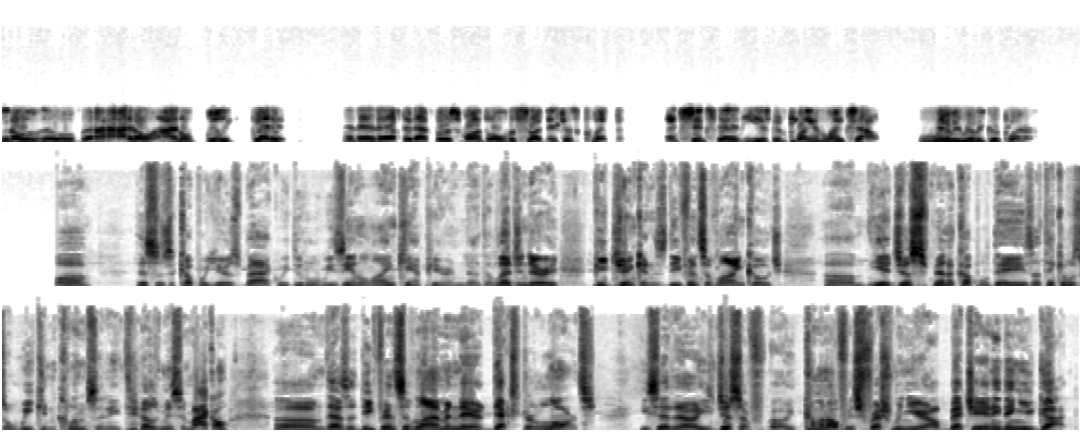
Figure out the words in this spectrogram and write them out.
You know, I don't, I don't really get it. And then after that first month, all of a sudden it just clicked. And since then, he has been playing lights out. Really, really good player. This is a couple years back. We do the Louisiana line camp here, and uh, the legendary Pete Jenkins, defensive line coach, um, he had just spent a couple days, I think it was a week in Clemson. He tells me, he said, Michael, um, there's a defensive lineman there, Dexter Lawrence. He said uh, he's just a, uh, coming off his freshman year. I'll bet you anything you got.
